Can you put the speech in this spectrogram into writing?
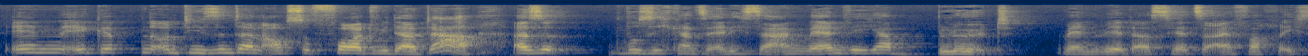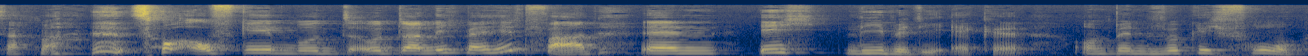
in Ägypten und die sind dann auch sofort wieder da. Also muss ich ganz ehrlich sagen, wären wir ja blöd, wenn wir das jetzt einfach, ich sag mal, so aufgeben und, und dann nicht mehr hinfahren. Denn ich liebe die Ecke und bin wirklich froh,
